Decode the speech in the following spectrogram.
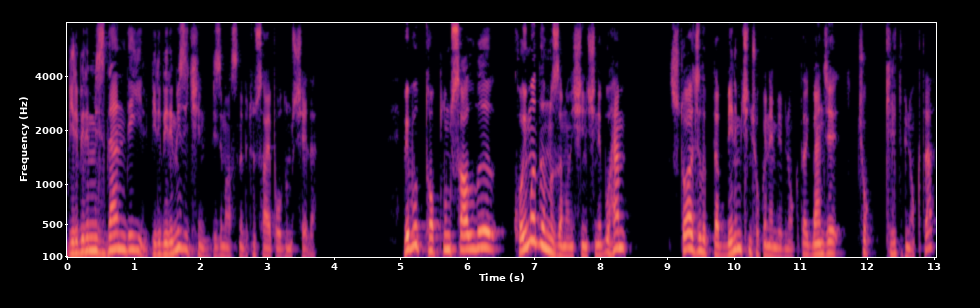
Birbirimizden değil, birbirimiz için bizim aslında bütün sahip olduğumuz şeyler. Ve bu toplumsallığı koymadığımız zaman işin içine bu hem stoacılıkta benim için çok önemli bir nokta. Bence çok kilit bir nokta.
